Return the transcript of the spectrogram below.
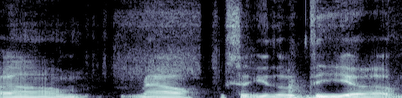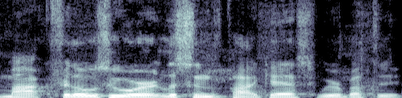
Um, Mal, we sent you the the uh, mock. For those who are listening to the podcast, we were about to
